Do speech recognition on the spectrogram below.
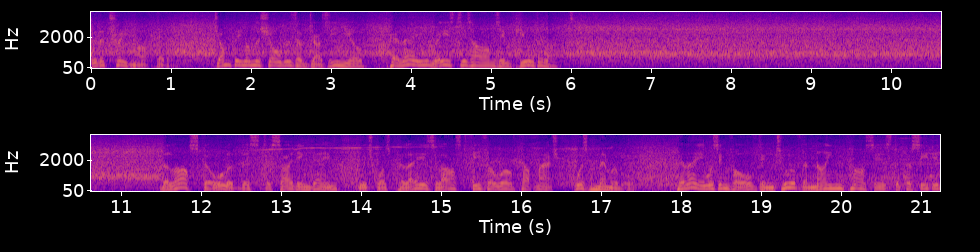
with a trademark header. Jumping on the shoulders of Jairzinho, Pelé raised his arms in pure delight. The last goal of this deciding game, which was Pelé's last FIFA World Cup match, was memorable. Pelé was involved in two of the nine passes that preceded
